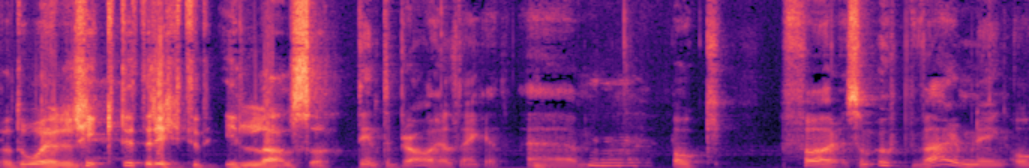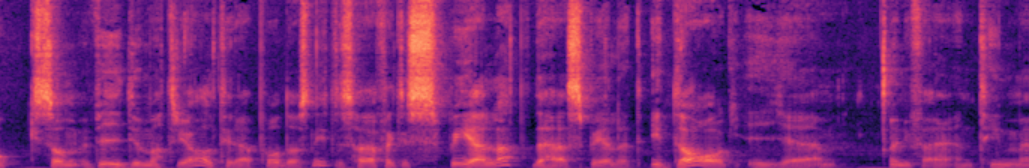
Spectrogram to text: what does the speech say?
då är det riktigt, riktigt illa alltså. Det är inte bra helt enkelt. Eh, Och för, som uppvärmning och som videomaterial till det här poddavsnittet så har jag faktiskt spelat det här spelet idag i eh, ungefär en timme.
